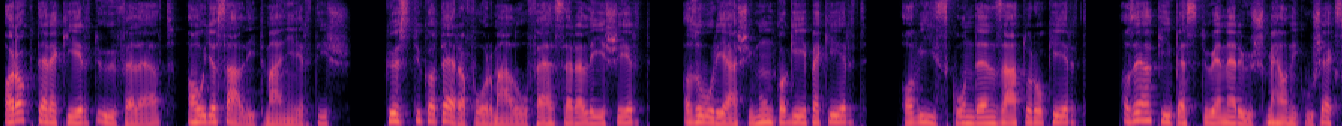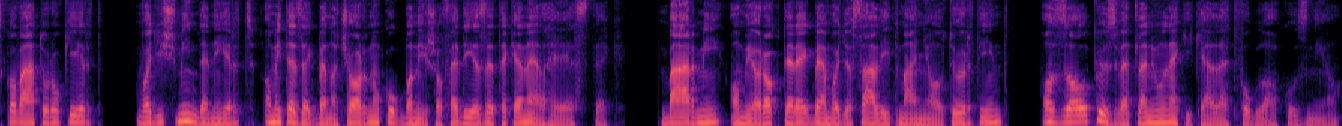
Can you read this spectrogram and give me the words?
A rakterekért ő felelt, ahogy a szállítmányért is, köztük a terraformáló felszerelésért, az óriási munkagépekért, a víz kondenzátorokért, az elképesztően erős mechanikus exkavátorokért, vagyis mindenért, amit ezekben a csarnokokban és a fedélzeteken elhelyeztek. Bármi, ami a rakterekben vagy a szállítmánnyal történt, azzal közvetlenül neki kellett foglalkoznia.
